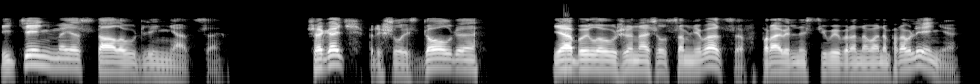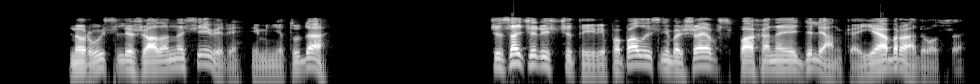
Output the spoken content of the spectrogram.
и тень моя стала удлиняться. Шагать пришлось долго. Я было уже начал сомневаться в правильности выбранного направления, но Русь лежала на севере, и мне туда. Часа через четыре попалась небольшая вспаханная делянка, и я обрадовался.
